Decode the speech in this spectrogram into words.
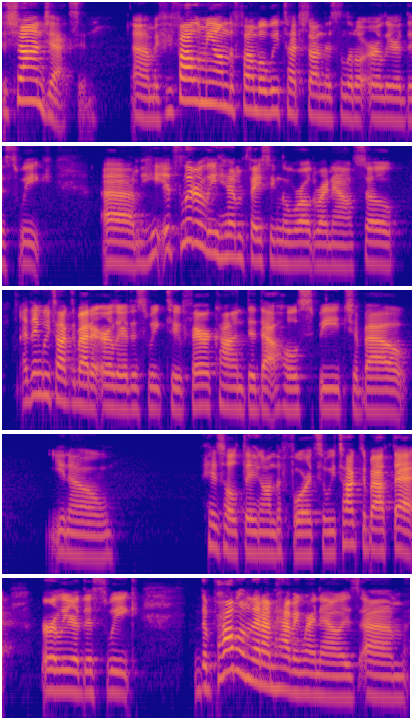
DeSean Jackson. Um, if you follow me on the fumble, we touched on this a little earlier this week. Um, he, it's literally him facing the world right now. So I think we talked about it earlier this week too. Farrakhan did that whole speech about, you know, his whole thing on the fourth. So we talked about that earlier this week. The problem that I'm having right now is, um,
